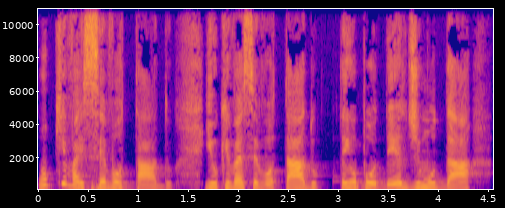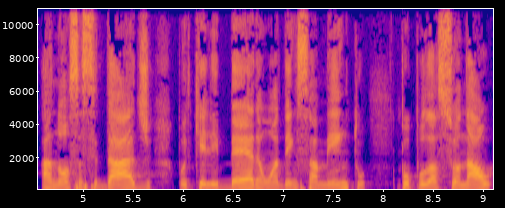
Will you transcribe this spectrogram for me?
o que vai ser votado. E o que vai ser votado tem o poder de mudar a nossa cidade, porque libera um adensamento populacional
